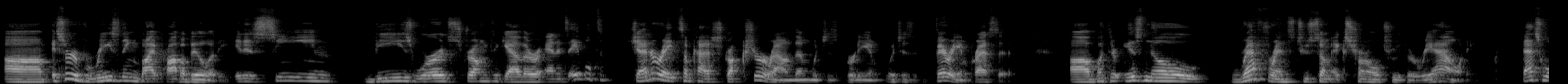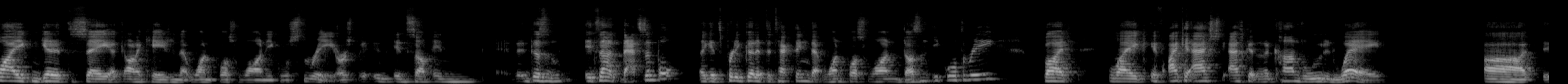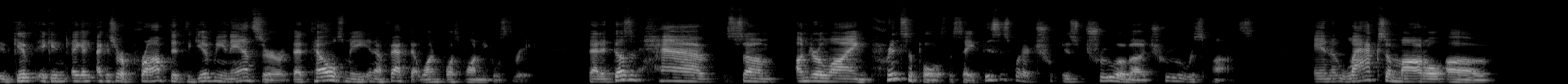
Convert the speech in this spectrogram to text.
Um, it's sort of reasoning by probability. It is seeing these words strung together, and it's able to generate some kind of structure around them, which is pretty, which is very impressive. Uh, but there is no reference to some external truth or reality. That's why you can get it to say on occasion that one plus one equals three, or in, in some in it doesn't. It's not that simple. Like it's pretty good at detecting that one plus one doesn't equal three, but like if I could ask ask it in a convoluted way, uh, it give it can I, I, can sort of prompt it to give me an answer that tells me in effect that one plus one equals three. That it doesn't have some underlying principles to say this is what tr- is true of a true response, and it lacks a model of.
